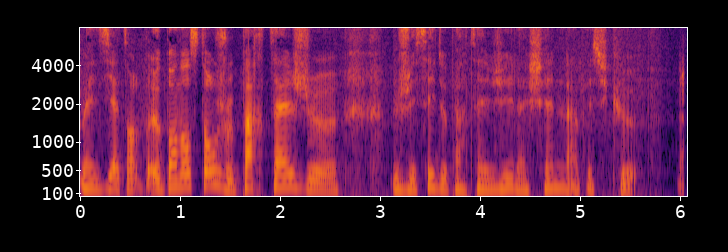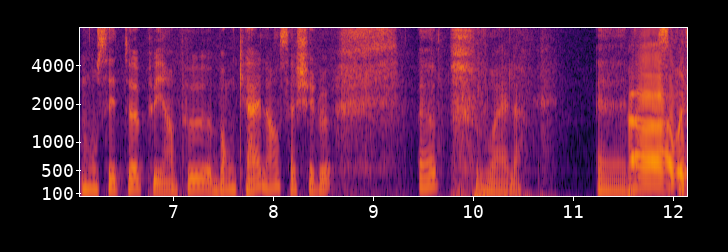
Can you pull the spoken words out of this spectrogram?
Vas-y, attends. Pendant ce temps, je partage. J'essaye de partager la chaîne là parce que mon setup est un peu bancal, hein, sachez-le. Hop, voilà. Ah, ouais.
